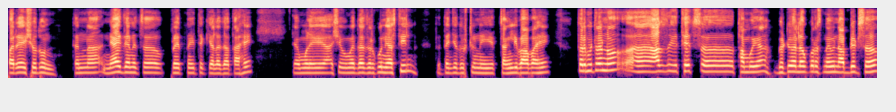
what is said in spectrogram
पर्याय शोधून त्यांना न्याय देण्याचा प्रयत्न इथे केला जात आहे. त्यामुळे असे उमेदवार जर कोणी असतील तर त्यांच्या दृष्टीने एक चांगली बाब आहे. तर मित्रांनो आज इथेच थांबूया. भेटूया लवकरच नवीन अपडेटसह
